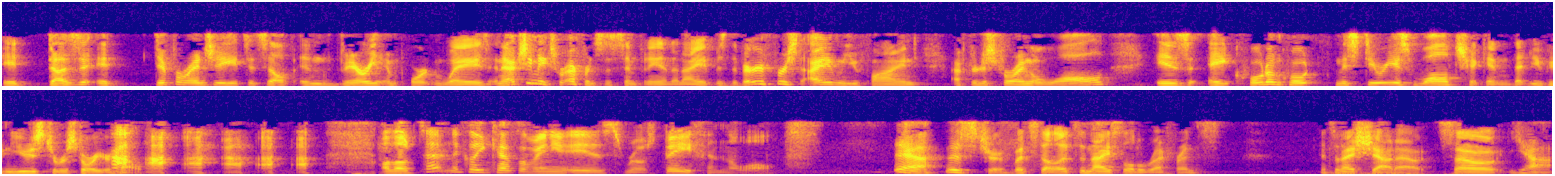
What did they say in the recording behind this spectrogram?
It does it. It differentiates itself in very important ways, and actually makes reference to Symphony of the Night. Because the very first item you find after destroying a wall is a quote unquote mysterious wall chicken that you can use to restore your health. Although technically Castlevania is roast beef in the wall. Yeah, this is true, but still, it's a nice little reference. It's a nice shout out. So yeah,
